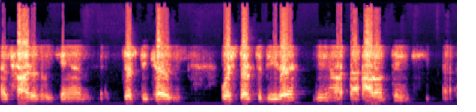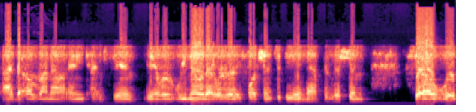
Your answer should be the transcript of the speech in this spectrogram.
as hard as we can, just because we're stoked to be there. You know, I, I don't think uh, that'll run out anytime soon. You know, we're, we know that we're really fortunate to be in that position. So we're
